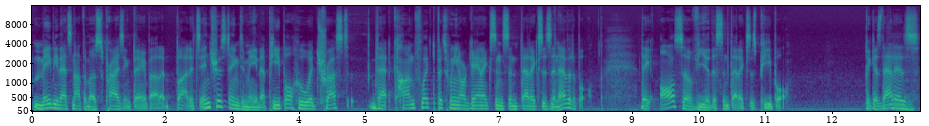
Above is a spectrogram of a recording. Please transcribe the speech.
maybe that's not the most surprising thing about it, but it's interesting to me that people who would trust that conflict between organics and synthetics is inevitable, they also view the synthetics as people because that is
